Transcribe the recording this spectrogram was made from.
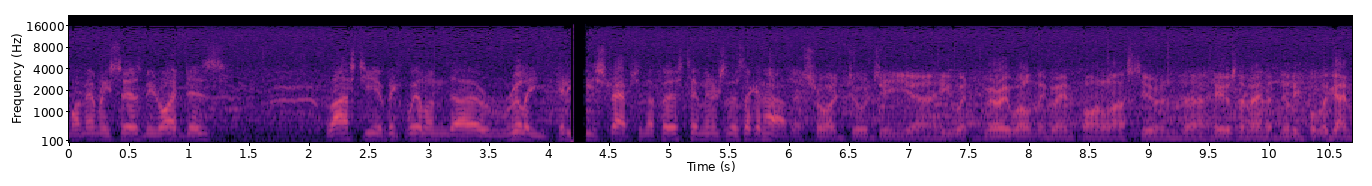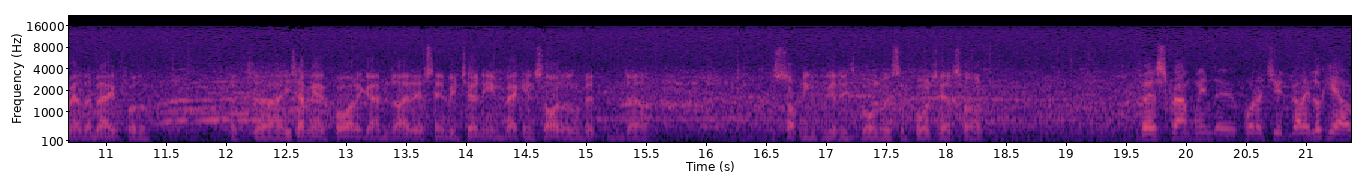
My memory serves me right, Des. Last year, Vic Whelan uh, really hit his straps in the first 10 minutes of the second half. That's right, George. He, uh, he went very well in the grand final last year, and uh, he was the man that nearly pulled the game out of the bag for them. But uh, he's having a quieter game today. They seem to be turning him back inside a little bit and uh, stopping him from getting his ball to his supports outside. First scrum win to Fortitude Valley. Look how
